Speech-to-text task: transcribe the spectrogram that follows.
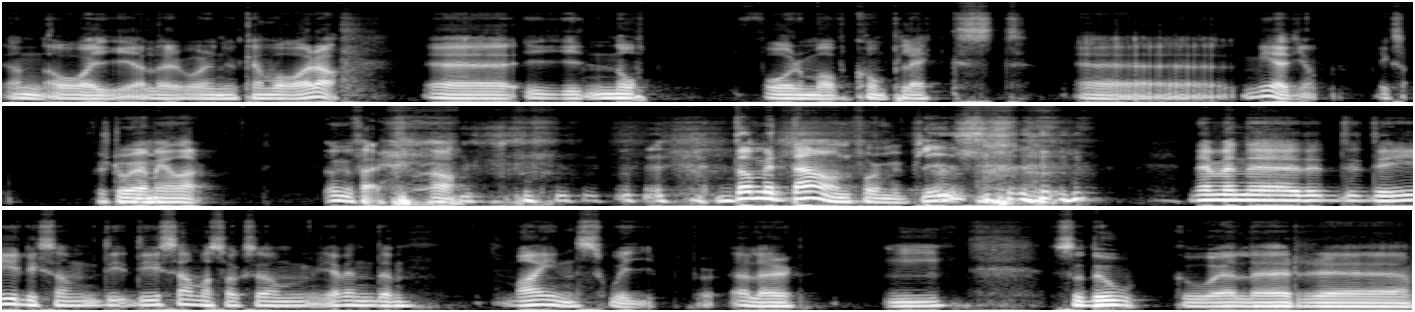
en AI eller vad det nu kan vara. Eh, I något form av komplext eh, medium. Liksom. Förstår vad jag Mm. menar? Ungefär. Ja. Dumb it down for me please. Nej men eh, det, det det är ju liksom, det, det är samma sak som, jag vet inte, Minesweeper eller Mm. Sudoku eller eh,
